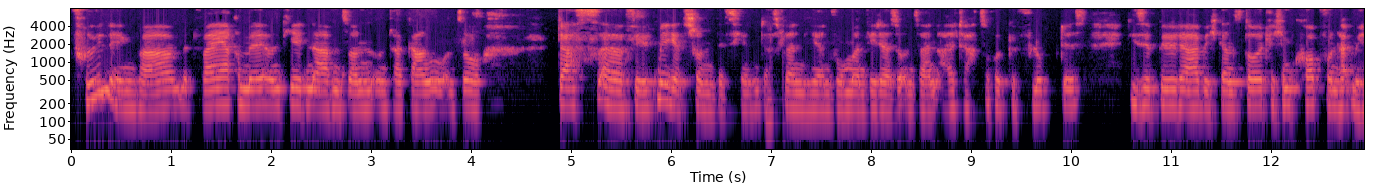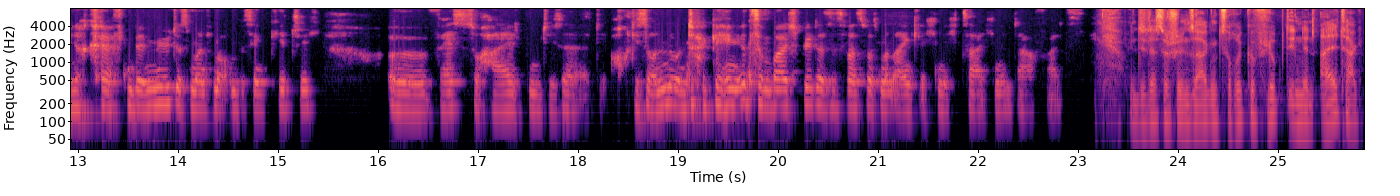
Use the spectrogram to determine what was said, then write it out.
Frühling war mit Wärme und jeden Abend Sonnenuntergang und so. Das äh, fehlt mir jetzt schon ein bisschen, das Flanieren, wo man wieder so in seinen Alltag zurückgefluppt ist. Diese Bilder habe ich ganz deutlich im Kopf und habe mich nach Kräften bemüht, ist manchmal auch ein bisschen kitschig, äh, festzuhalten. Diese, die, auch die Sonnenuntergänge zum Beispiel, das ist was, was man eigentlich nicht zeichnen darf. Als Wenn Sie das so schön sagen, zurückgefluppt in den Alltag.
